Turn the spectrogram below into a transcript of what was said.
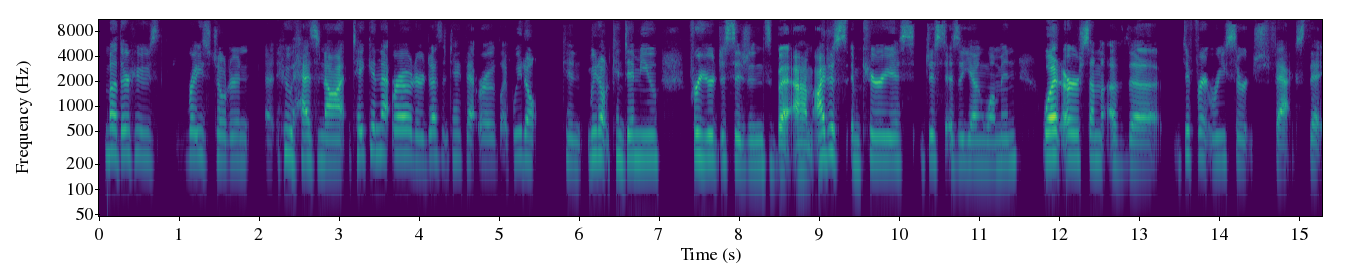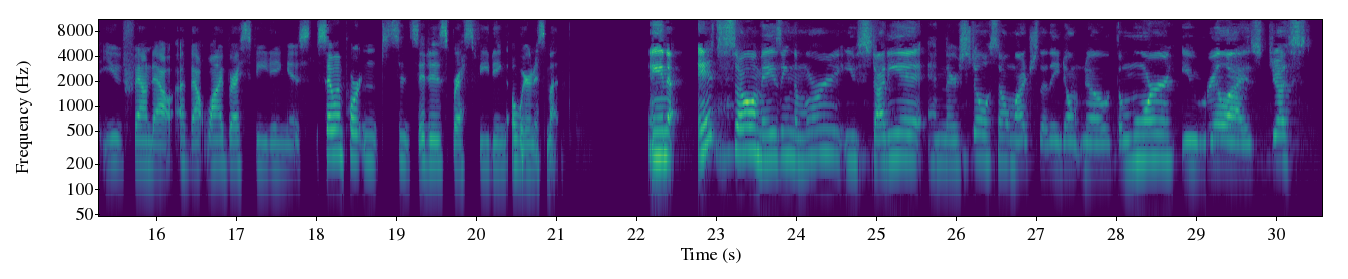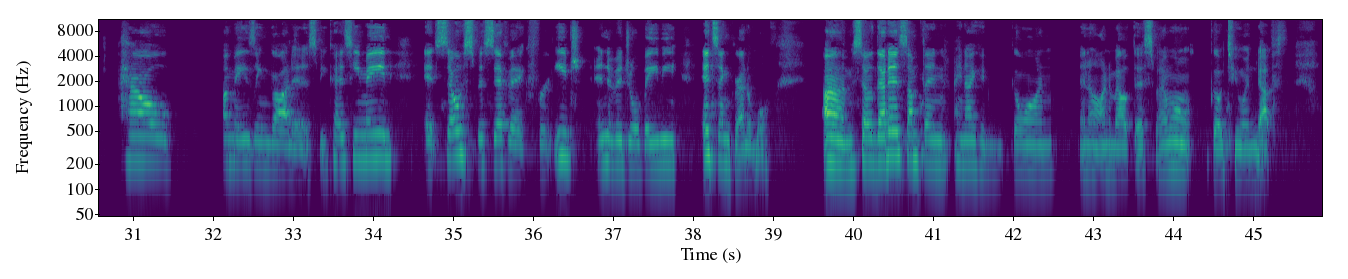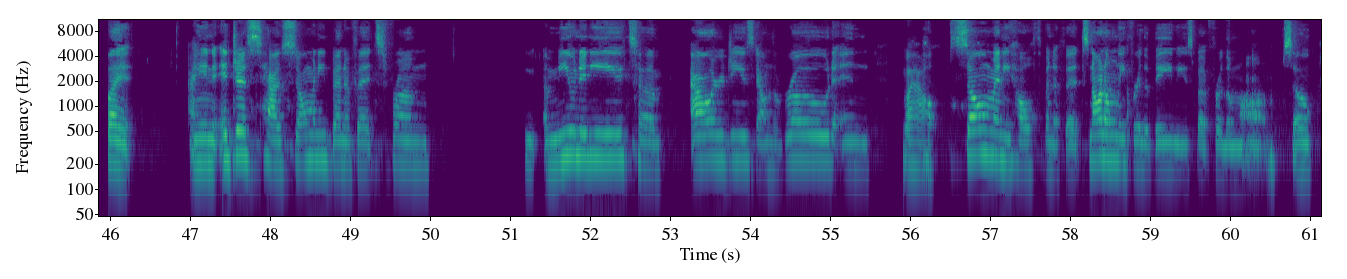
mother who's raised children uh, who has not taken that road or doesn't take that road, like we don't can we don't condemn you for your decisions but um, i just am curious just as a young woman what are some of the different research facts that you've found out about why breastfeeding is so important since it is breastfeeding awareness month and it's so amazing. The more you study it, and there's still so much that they don't know, the more you realize just how amazing God is because He made it so specific for each individual baby. It's incredible. Um, so that is something, and I could go on and on about this, but I won't go too in depth. But I mean, it just has so many benefits from immunity to allergies down the road and wow. so many health benefits not only for the babies but for the mom. So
